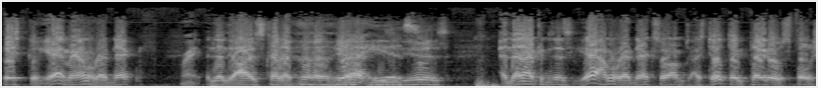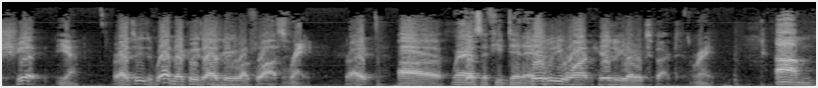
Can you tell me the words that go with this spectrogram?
basically, go, yeah, man, I'm a redneck. Right. And then the audience kind of like, oh, yeah, Yeah, he he, is. he is. And then I can just, yeah, I'm a redneck, so I'm, I still think Plato's full of shit. Yeah. Right? So he's a redneck, but he's arguing about philosophy. Right. Right? Uh, Whereas so if you did it- Here's what you want, here's what you don't expect. Right. Um,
